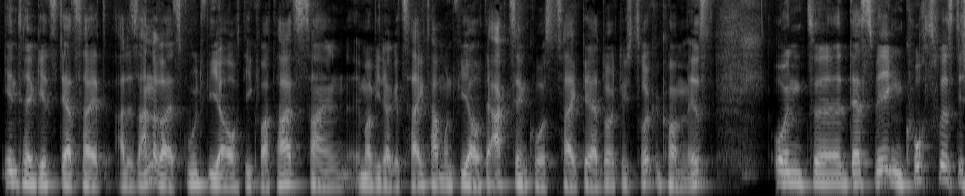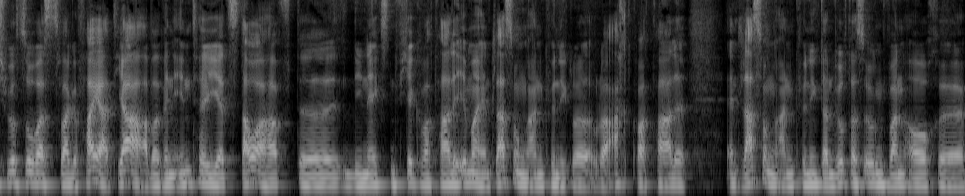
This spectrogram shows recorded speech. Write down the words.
Intel geht es derzeit alles andere als gut, wie auch die Quartalszahlen immer wieder gezeigt haben und wie auch der Aktienkurs zeigt, der deutlich zurückgekommen ist. Und äh, deswegen kurzfristig wird sowas zwar gefeiert, ja, aber wenn Intel jetzt dauerhaft äh, die nächsten vier Quartale immer Entlassungen ankündigt oder, oder acht Quartale Entlassungen ankündigt, dann wird das irgendwann auch äh,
